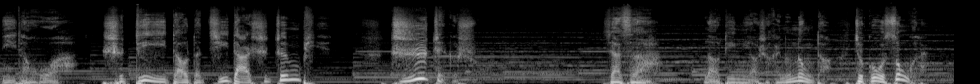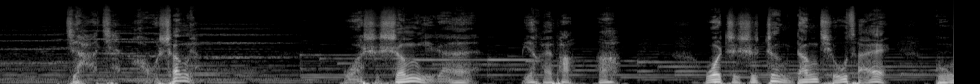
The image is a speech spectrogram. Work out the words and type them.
你的货是地道的吉大师真品，值这个数。下次啊，老弟你要是还能弄到，就给我送过来，价钱好商量。”我是生意人，别害怕啊！我只是正当求财，公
